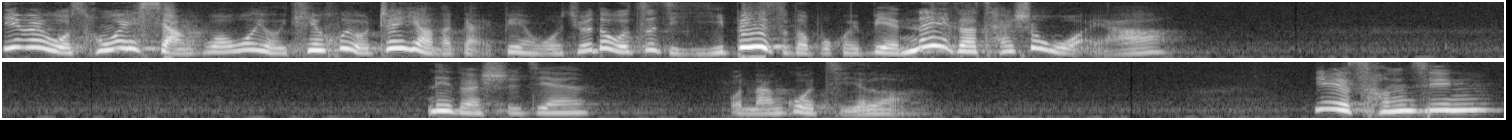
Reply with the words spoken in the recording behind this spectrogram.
因为我从未想过我有一天会有这样的改变。我觉得我自己一辈子都不会变，那个才是我呀。那段时间，我难过极了，因为曾经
